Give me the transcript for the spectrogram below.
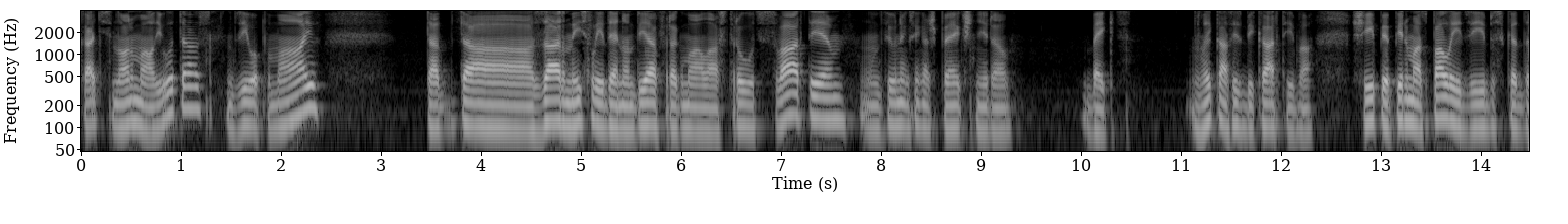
kaķis normāli jūtās, dzīvo pa māju. Tad tā zarna izslīdē no diafragmālās trūces vārtiem, un dzīvnieks vienkārši pēkšņi ir beigts. Likās, viss bija kārtībā. Šī pie pirmās palīdzības, kad,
